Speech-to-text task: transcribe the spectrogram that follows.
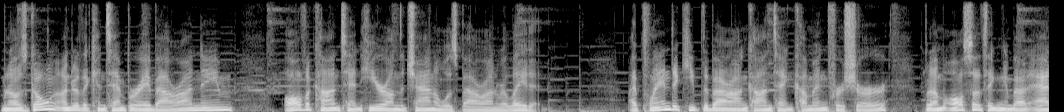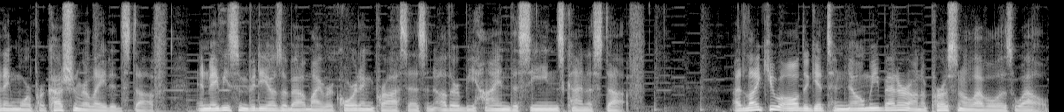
When I was going under the Contemporary Bodhrán name, all the content here on the channel was Bodhrán related. I plan to keep the Bodhrán content coming for sure, but I'm also thinking about adding more percussion related stuff, and maybe some videos about my recording process and other behind the scenes kind of stuff. I'd like you all to get to know me better on a personal level as well.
